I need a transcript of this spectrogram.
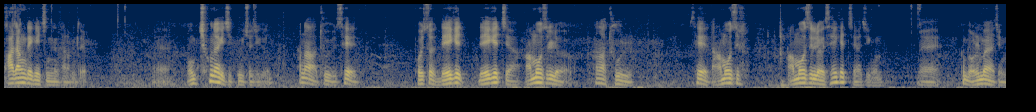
과장되게 짓는 사람들 예, 엄청나게 짓고 있죠 지금 하나 둘 셋 벌써 네개 네 개째야 아머슬러 하나 둘셋 아머슬 아머슬러 세 개째야 지금 예. 그럼 얼마야 지금?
